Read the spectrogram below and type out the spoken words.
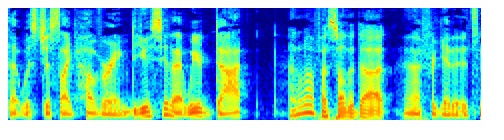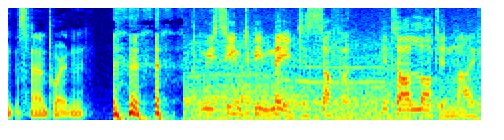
that was just like hovering. Did you see that weird dot? I don't know if I saw the dot. Ah, forget it. It's it's not important. We seem to be made to suffer. It's our lot in life.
